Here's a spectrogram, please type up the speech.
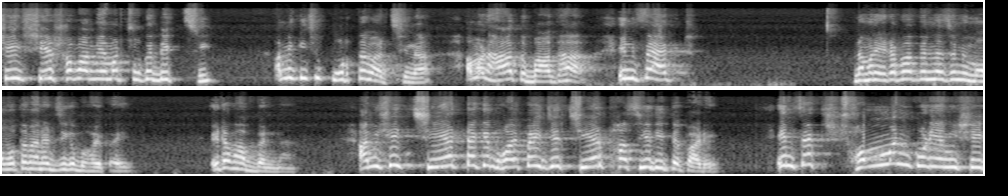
সেই শেষ হওয়া আমি আমার চোখে দেখছি, আমি কিছু করতে পারছি না, আমার হাত বাঁধা। ইনফ্যাক্ট না মানে এটা ভাববেন না যে আমি মমতা ব্যানার্জিকে ভয় পাই। এটা ভাববেন না। আমি সেই চেয়ারটাকে ভয় পাই যে চেয়ার ফাঁসিয়ে দিতে পারে। ইনফ্যাক্ট সম্মান করি আমি সেই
